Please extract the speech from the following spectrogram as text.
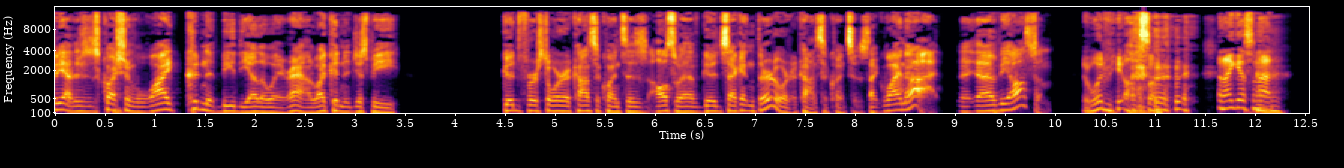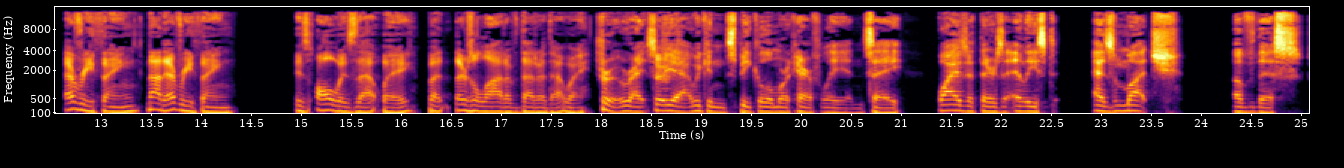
So yeah, there's this question of well, why couldn't it be the other way around? Why couldn't it just be good first order consequences also have good second and third order consequences? Like why not? That would be awesome. It would be awesome. and I guess not everything, not everything is always that way, but there's a lot of that are that way. True, right. So yeah, we can speak a little more carefully and say, why is it there's at least as much of this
